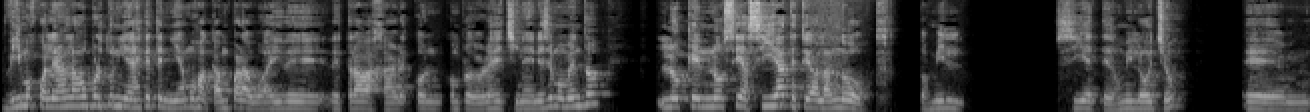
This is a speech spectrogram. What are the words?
vimos cuáles eran las oportunidades que teníamos acá en Paraguay de, de trabajar con, con, proveedores de China. Y en ese momento, lo que no se hacía, te estoy hablando 2007, 2008, eh,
